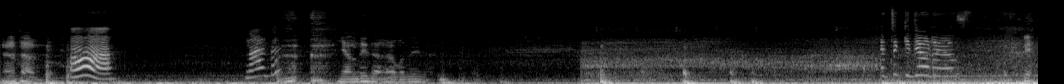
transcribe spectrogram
Ferhat abi. Aa. Nerede? Yandaydı arabadaydı. Artık gidiyoruz.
